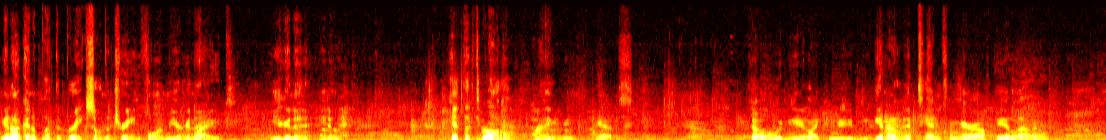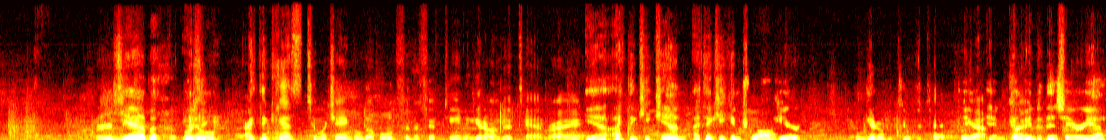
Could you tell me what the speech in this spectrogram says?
you're not gonna put the brakes on the train for them. you're gonna Right. you're gonna you know hit the throttle right Mhm, Yes. So would you like to get on the ten from here off the eleven? Or is he yeah gonna- but you know I think he has too much angle to hold for the fifteen and get on to ten, right? yeah i think he can i think he can draw here And get over to the ten. and, yeah. and come right. into this area.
